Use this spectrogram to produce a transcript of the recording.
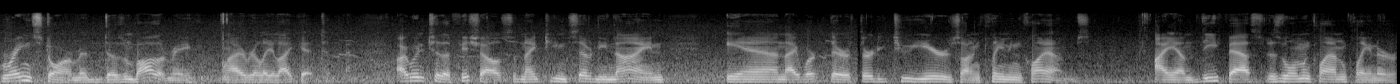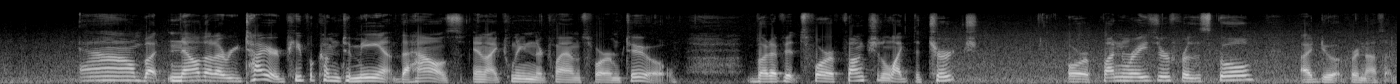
rainstorm, it doesn't bother me. I really like it. I went to the fish house in 1979 and I worked there 32 years on cleaning clams. I am the fastest woman clam cleaner. Uh, but now that I retired, people come to me at the house and I clean their clams for them too. But if it's for a function like the church or a fundraiser for the school, I do it for nothing.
